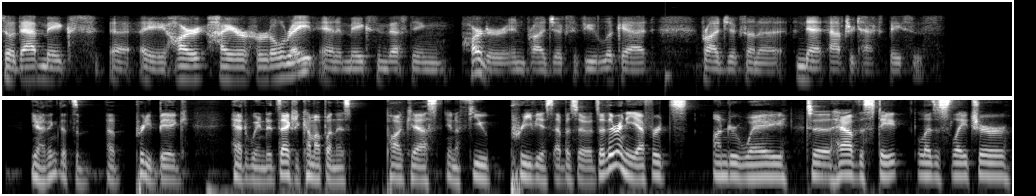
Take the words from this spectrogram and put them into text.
So that makes uh, a hard, higher hurdle rate and it makes investing harder in projects if you look at projects on a net after tax basis. Yeah, I think that's a, a pretty big headwind. It's actually come up on this podcast in a few previous episodes. Are there any efforts underway to have the state legislature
